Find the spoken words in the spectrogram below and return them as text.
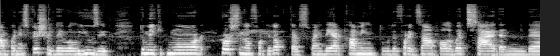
company especially they will use it to make it more personal for the doctors when they are coming to the for example a website and the,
